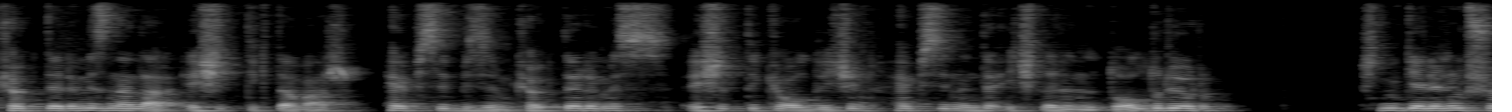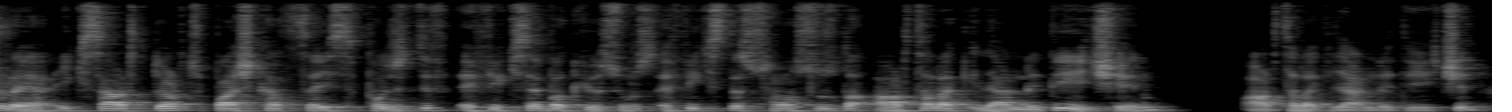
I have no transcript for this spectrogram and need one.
köklerimiz neler? Eşitlik de var. Hepsi bizim köklerimiz. Eşitlik olduğu için hepsinin de içlerini dolduruyorum. Şimdi gelelim şuraya. x artı 4 baş katsayısı pozitif. fx'e bakıyorsunuz. fx de sonsuzda artarak ilerlediği için artarak ilerlediği için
